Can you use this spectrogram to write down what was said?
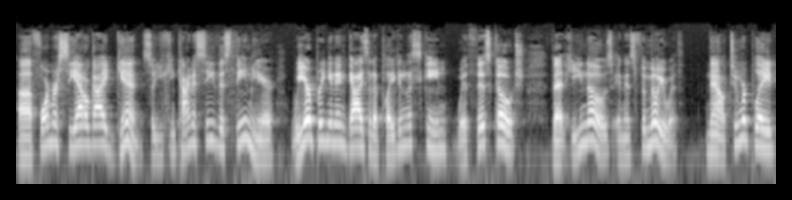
Uh, former Seattle guy again. So you can kind of see this theme here. We are bringing in guys that have played in this scheme with this coach that he knows and is familiar with. Now, Toomer played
